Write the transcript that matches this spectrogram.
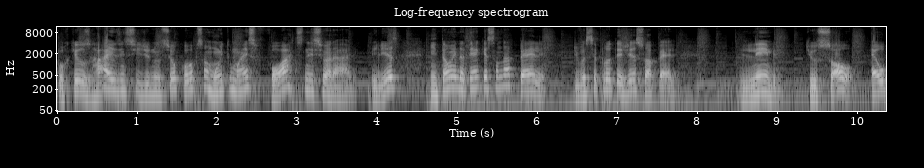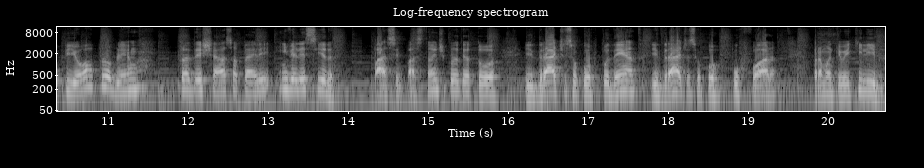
porque os raios incidindo no seu corpo são muito mais fortes nesse horário, beleza? Então ainda tem a questão da pele, de você proteger a sua pele. Lembre que o sol é o pior problema para deixar a sua pele envelhecida passe bastante protetor, hidrate o seu corpo por dentro, hidrate o seu corpo por fora para manter o equilíbrio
